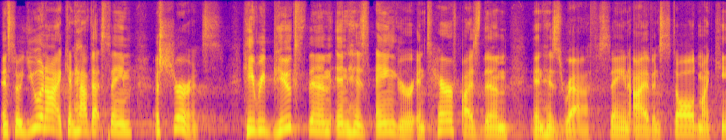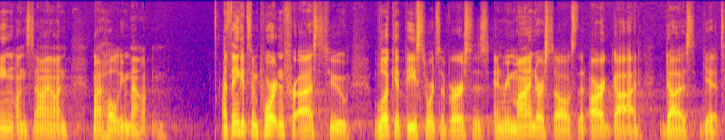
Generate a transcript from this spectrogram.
And so you and I can have that same assurance. He rebukes them in his anger and terrifies them in his wrath, saying, I have installed my king on Zion, my holy mountain. I think it's important for us to look at these sorts of verses and remind ourselves that our God does get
